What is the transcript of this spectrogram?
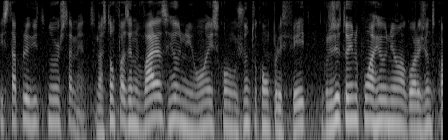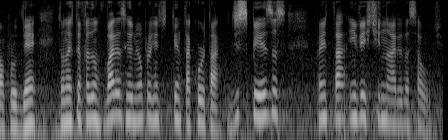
está previsto no orçamento. Nós estamos fazendo várias reuniões com, junto com o prefeito, inclusive estou indo para uma reunião agora junto com a Prudem. Então nós estamos fazendo várias reuniões para a gente tentar cortar despesas para a gente estar tá investindo na área da saúde.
